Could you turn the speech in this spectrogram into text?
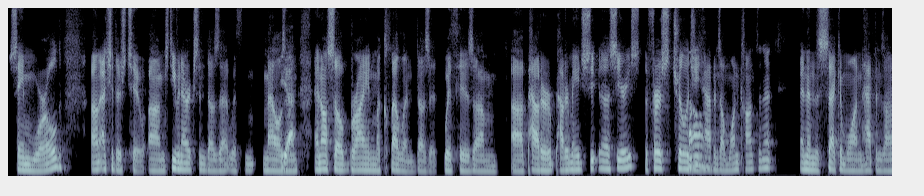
same world. Um, actually, there's two. Um, Steven Erikson does that with Malazan, yeah. and also Brian McClellan does it with his um, uh, Powder Powder Mage uh, series. The first trilogy oh. happens on one continent, and then the second one happens on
